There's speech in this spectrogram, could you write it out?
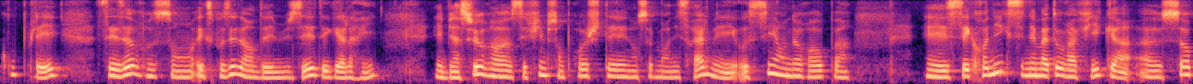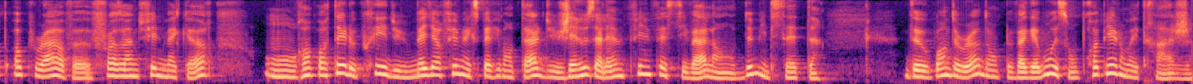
complet. Ses œuvres sont exposées dans des musées, des galeries. Et bien sûr, ses films sont projetés non seulement en Israël, mais aussi en Europe. Et ses chroniques cinématographiques, Soap Opera of a Frozen Filmmaker, ont remporté le prix du meilleur film expérimental du Jérusalem Film Festival en 2007. The Wanderer, donc le vagabond, est son premier long métrage.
